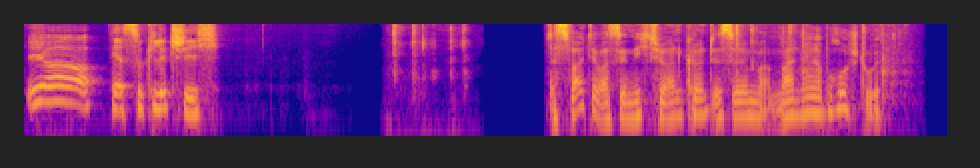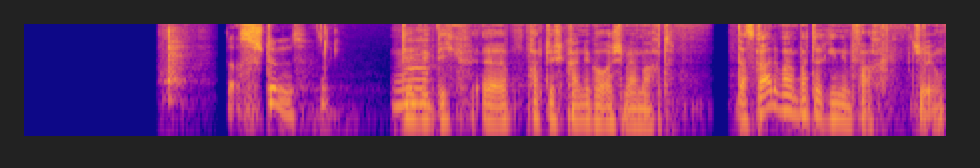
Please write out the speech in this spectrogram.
ja. Er ist so glitschig. Das zweite, was ihr nicht hören könnt, ist äh, mein neuer Bürostuhl, Das stimmt. der Ja. wirklich äh, praktisch keine Geräusche mehr macht. Das gerade waren Batterien im Fach. Entschuldigung.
